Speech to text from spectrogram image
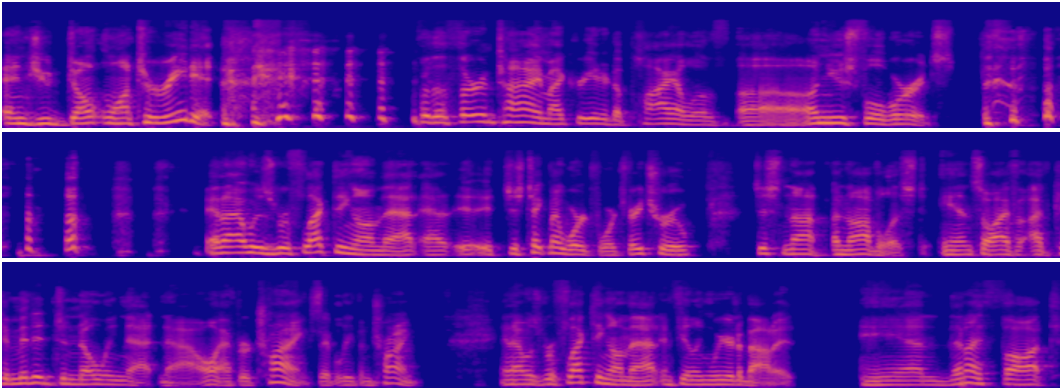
and you don't want to read it. for the third time, I created a pile of uh, unuseful words. and I was reflecting on that. It, it, just take my word for it; it's very true. Just not a novelist, and so I've I've committed to knowing that now after trying, because I believe in trying. And I was reflecting on that and feeling weird about it. And then I thought,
